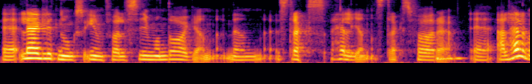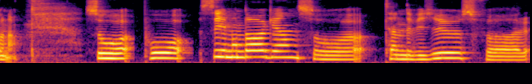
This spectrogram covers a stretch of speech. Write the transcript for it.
eh, lägligt nog så inföll Simondagen den strax helgen strax före eh, allhelgona. Så på Simondagen så tände vi ljus för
